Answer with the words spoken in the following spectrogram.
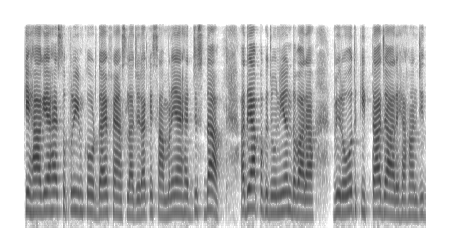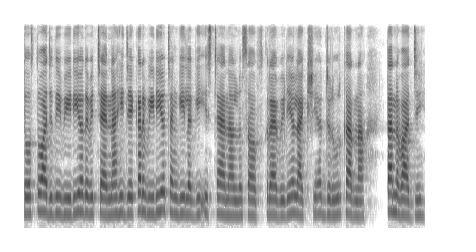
ਕਿਹਾ ਗਿਆ ਹੈ। ਸੁਪਰੀਮ ਕੋਰਟ ਦਾ ਇਹ ਫੈਸਲਾ ਜਿਹੜਾ ਕਿ ਸਾਹਮਣੇ ਆਇਆ ਹੈ, ਜਿਸ ਦਾ ਅਧਿਆਪਕ ਯੂਨੀਅਨ ਦੁਆਰਾ ਵਿਰੋਧ ਕੀਤਾ ਜਾ ਰਿਹਾ। ਹਾਂ ਜੀ ਦੋਸਤੋ, ਅੱਜ ਦੀ ਵੀਡੀਓ ਦੇ ਵਿੱਚ ਇੰਨਾ ਹੀ। ਜੇਕਰ ਵੀਡੀਓ ਚੰਗੀ ਲੱਗੀ, ਇਸ ਚੈਨਲ ਨੂੰ ਸਬਸਕ੍ਰਾਈਬ ਵੀਡੀਓ ਲਾਈਕ ਸ਼ੇਅਰ ਜ਼ਰੂਰ ਕਰਨਾ। ਧੰਨਵਾਦ ਜੀ।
